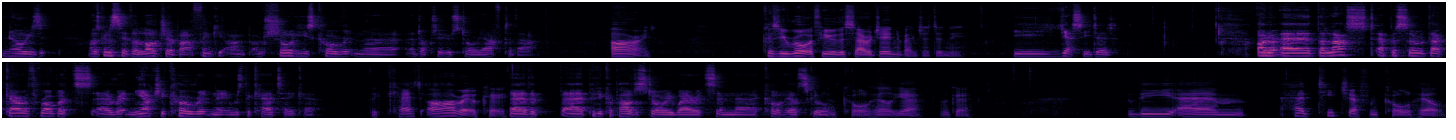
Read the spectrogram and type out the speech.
no, he's. I was going to say the Lodger, but I think he, I'm I'm sure he's co-written a, a Doctor Who story after that. All right, because he wrote a few of the Sarah Jane adventures, didn't he? He, yes, he did. Oh no! Uh, the last episode that Gareth Roberts uh, written, he actually co-written it. It was the Caretaker, The cat. All right, okay. uh, the uh, Peter Capaldi story where it's in uh, Coal Hill School. Coal Hill, yeah, okay. The um head teacher from Coal Hill,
